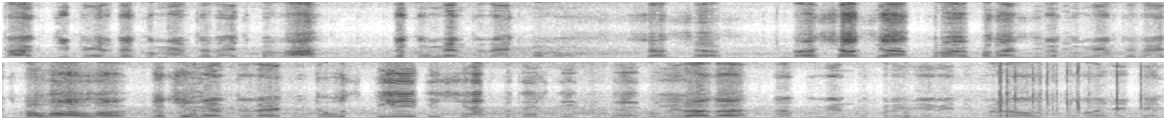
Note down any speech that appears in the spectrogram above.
Так, теперь документы дайте, пожалуйста. Документы дайте, пожалуйста. Сейчас, сейчас. Да, сейчас я открою, подождите. Документы дайте, Алло, пожалуйста. алло. Документы дайте. Да успейте, сейчас подождите, дайте. Да, да. Документы предъявите, пожалуйста, водитель.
